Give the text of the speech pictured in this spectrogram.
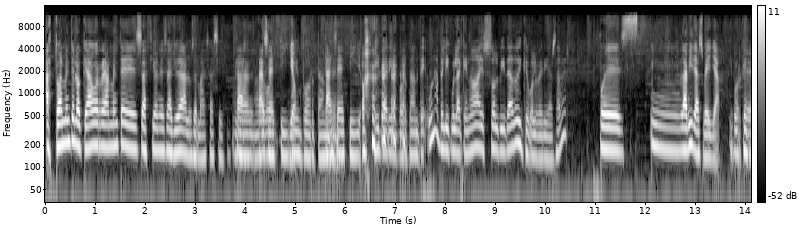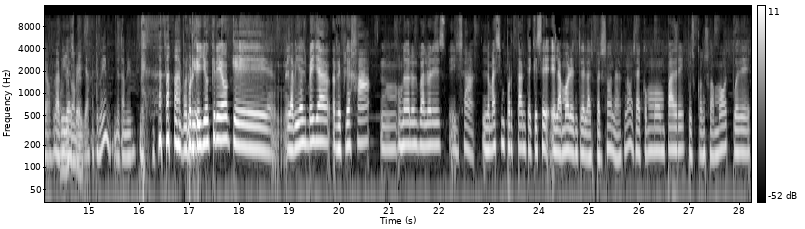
actualmente lo que hago realmente es acciones de ayudar a los demás, así. tan, sencillo. importante. Tan sencillo. Y tan importante. Una película que no has olvidado y que volverías a ver. Pues Mm, la vida es bella. ¿Y por qué? La vida es bella. Ah, también, yo también. Porque yo creo que la vida es bella refleja uno de los valores, lo más importante que es el amor entre las personas, ¿no? O sea, como un padre, pues con su amor puede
